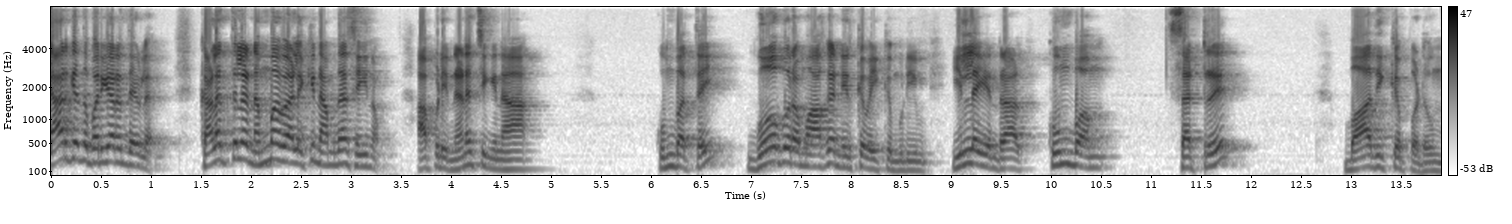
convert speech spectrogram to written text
யாருக்கு அந்த பரிகாரம் தேவையில்லை? களத்தில் நம்ம வேலைக்கு நாம் தான் செய்யணும். அப்படி நினச்சிங்கன்னா கும்பத்தை கோபுரமாக நிற்க வைக்க முடியும். இல்லை என்றால் கும்பம் சற்று பாதிக்கப்படும்.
